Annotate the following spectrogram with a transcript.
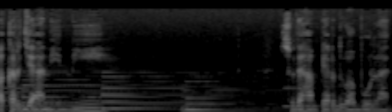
pekerjaan ini sudah hampir dua bulan.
